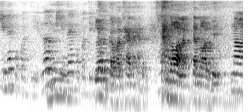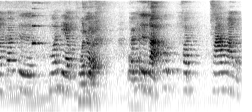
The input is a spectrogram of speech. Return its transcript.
กินได้ปกติ เริ่มอืม กินได้ปกติเริ่มกลับมาทานอาหารได้การนอนแล้วการนอนเหรอพี่นอนก็คือม้วนเดียวม้วนจเดียวบก็คือหลับปุ๊บพอเช้ามาแบบ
